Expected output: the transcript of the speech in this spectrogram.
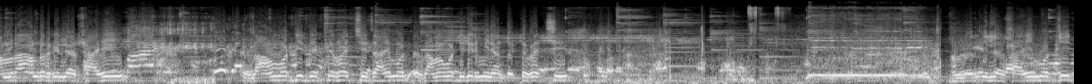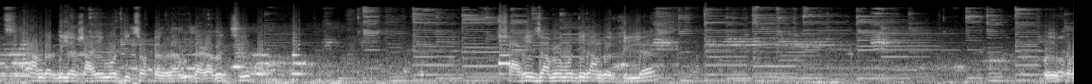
আমরা আন্দরকিল্লা শাহী জামা মসজিদ দেখতে পাচ্ছি জামা মসজিদের মিনার দেখতে পাচ্ছি। আন্দরকিল্লা শাহী মসজিদ আন্দরকিল্লা শাহী মসজিদ, চট্টগ্রাম দেখা যাচ্ছে। শাহী জামে মসজিদ আন্দরকিল্লা এরপর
